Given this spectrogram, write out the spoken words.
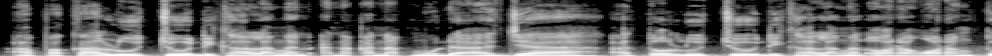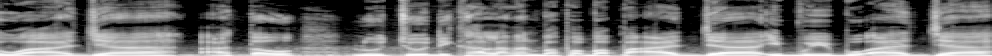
Apakah lucu di kalangan anak-anak muda aja, atau lucu di kalangan orang-orang tua aja, atau lucu di kalangan bapak-bapak aja, ibu-ibu aja,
